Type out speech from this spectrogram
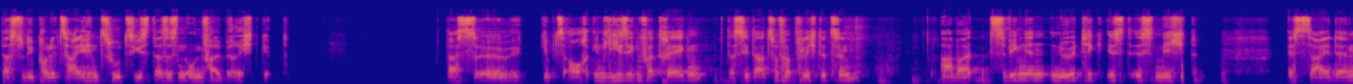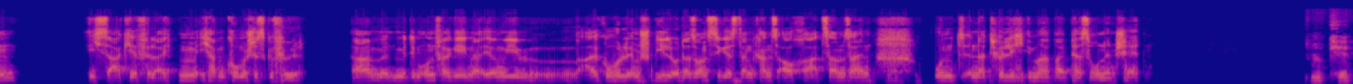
dass du die Polizei hinzuziehst, dass es einen Unfallbericht gibt. Das äh, gibt auch in Leasingverträgen, dass sie dazu verpflichtet sind. Aber zwingend nötig ist es nicht. Es sei denn, ich sage hier vielleicht, hm, ich habe ein komisches Gefühl ja, mit, mit dem Unfallgegner irgendwie hm, Alkohol im Spiel oder sonstiges, dann kann es auch ratsam sein. Und natürlich immer bei Personenschäden. Okay.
